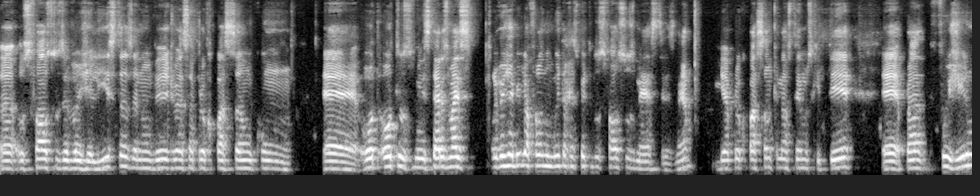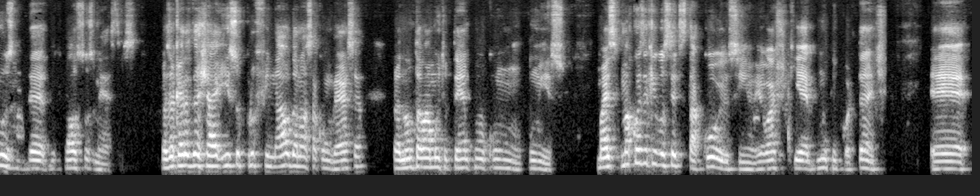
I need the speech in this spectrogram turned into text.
uh, os, falsos evangelistas, eu não vejo essa preocupação com é, outros ministérios, mas eu vejo a Bíblia falando muito a respeito dos falsos mestres, né? E a preocupação que nós temos que ter é, para fugirmos de, dos falsos mestres. Mas eu quero deixar isso para o final da nossa conversa, para não tomar muito tempo com, com isso. Mas uma coisa que você destacou, assim, eu acho que é muito importante, é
